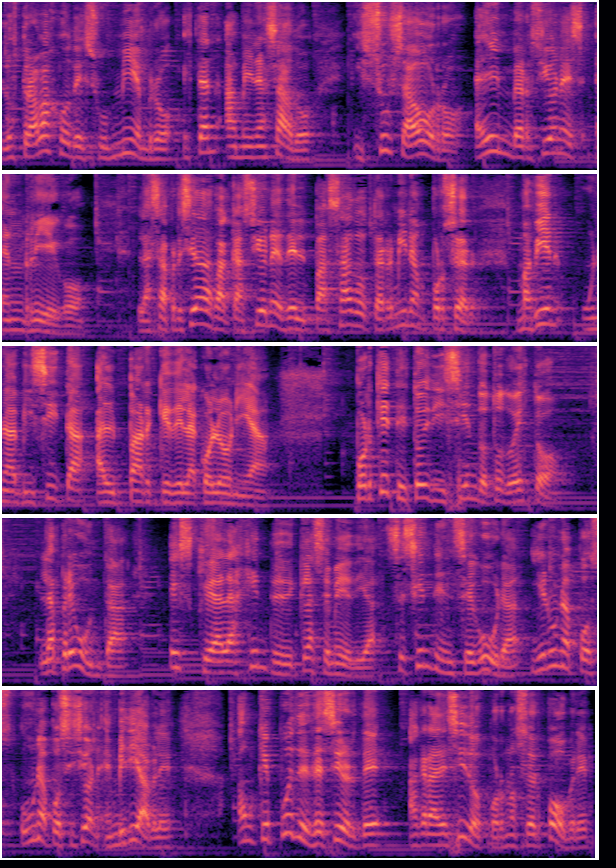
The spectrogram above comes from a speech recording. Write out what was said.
Los trabajos de sus miembros están amenazados y sus ahorros e inversiones en riesgo. Las apreciadas vacaciones del pasado terminan por ser más bien una visita al parque de la colonia. ¿Por qué te estoy diciendo todo esto? La pregunta es que a la gente de clase media se siente insegura y en una, una posición envidiable, aunque puedes decirte agradecido por no ser pobre,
